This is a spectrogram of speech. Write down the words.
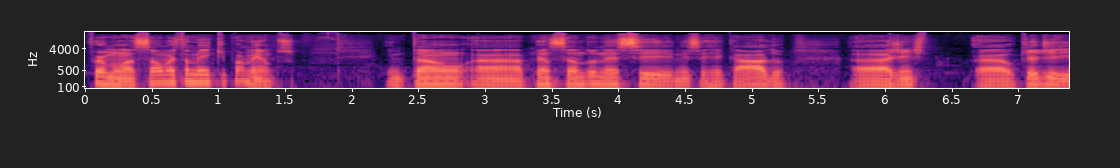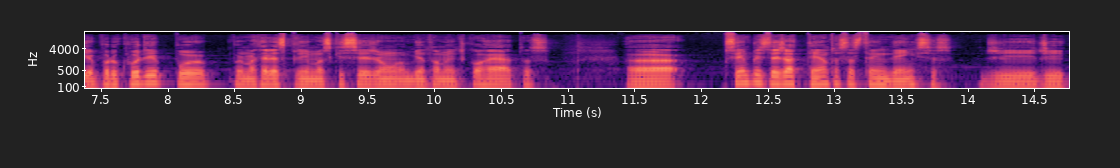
formulação, mas também equipamentos. Então, uh, pensando nesse, nesse recado, uh, a gente uh, o que eu diria, procure por, por matérias-primas que sejam ambientalmente corretas. Sempre esteja atento a essas tendências de, de,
